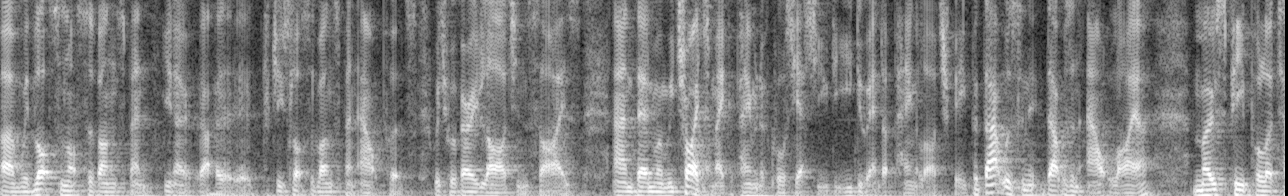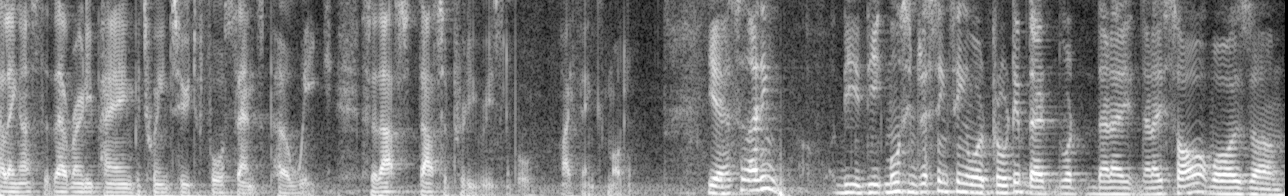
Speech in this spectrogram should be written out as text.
um, with lots and lots of unspent, you know, uh, uh, produced lots of unspent outputs, which were very large in size. And then when we tried to make a payment, of course, yes, you, you do end up paying a large fee. But that was, an, that was an outlier. Most people are telling us that they're only paying between two to four cents per week. So that's, that's a pretty reasonable, I think, model. Yeah, so I think the, the most interesting thing about ProTip that what that I that I saw was um,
